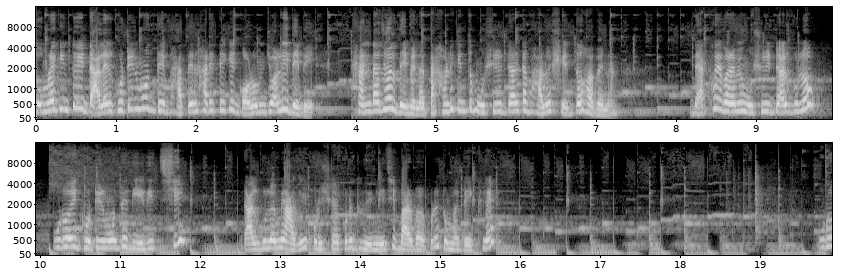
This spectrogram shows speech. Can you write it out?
তোমরা কিন্তু এই ডালের ঘটির মধ্যে ভাতের হাঁড়ি থেকে গরম জলই দেবে। ঠান্ডা জল দেবে না, তাহলে কিন্তু মুসুরির ডালটা ভালো সেদ্ধ হবে না। দেখো, এবার আমি মুসুরির ডালগুলো পুরো এই ঘটির মধ্যে দিয়ে দিচ্ছি। ডালগুলো আমি আগেই পরিষ্কার করে ধুয়ে নিয়েছি, বারবার করে তোমরা দেখলে। পুরো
